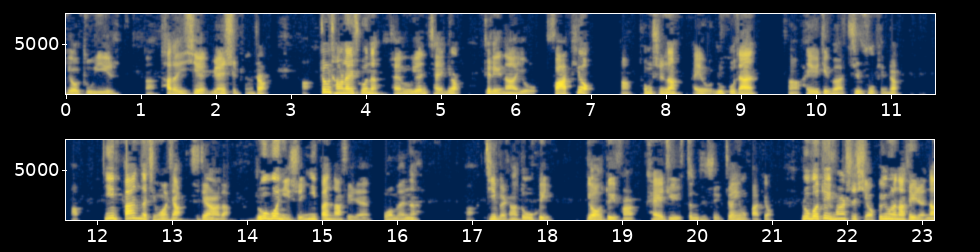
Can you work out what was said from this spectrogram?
要注意啊它的一些原始凭证啊。正常来说呢，采购原材料这里呢有发票啊，同时呢还有入库单啊，还有这个支付凭证。一般的情况下是这样的，如果你是一般纳税人，我们呢，啊，基本上都会要对方开具增值税专用发票。如果对方是小规模纳税人呢，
